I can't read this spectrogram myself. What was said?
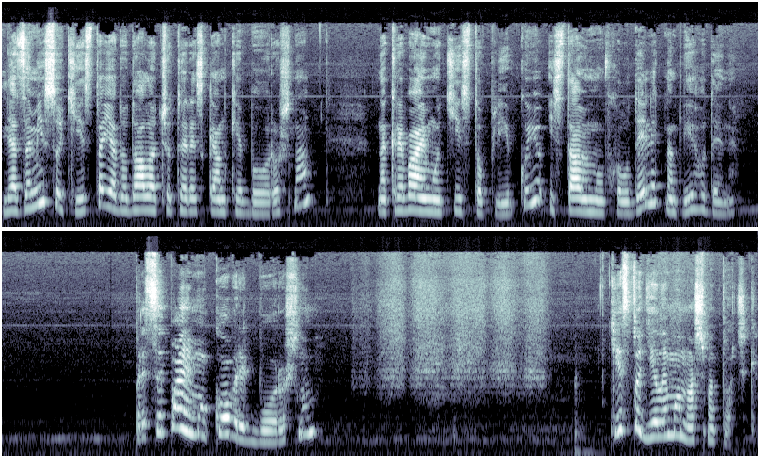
Для замісу тіста я додала 4 склянки борошна. Накриваємо тісто плівкою і ставимо в холодильник на 2 години. Присипаємо коврик борошном. Тісто ділимо на шматочки.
